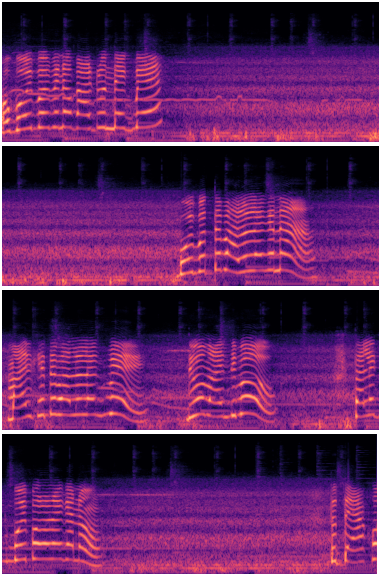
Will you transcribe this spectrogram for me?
ও বই পড়বে না কার্টুন দেখবে। বই পড়তে ভালো লাগে না? মায়ের খেতে ভালো লাগবে? দিব মায়ের দিব? তাহলে বই পড়ো না কেন? তো দেখো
